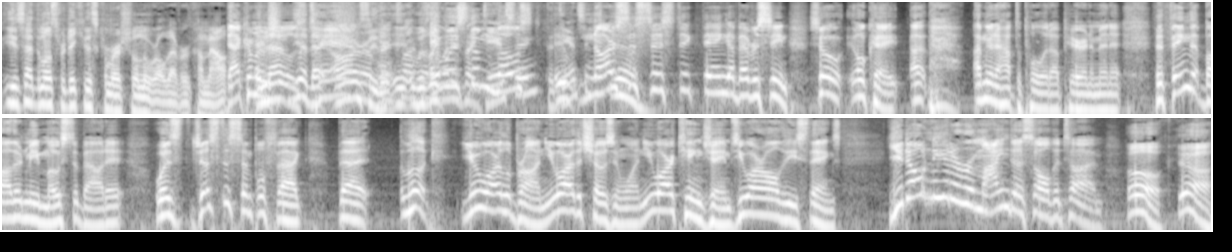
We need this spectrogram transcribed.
you just had the most ridiculous commercial in the world ever come out. That commercial And was yeah, that, honestly, terrible. it, it was like When was he's, like, the dancing, most the dancing? narcissistic thing I've ever seen. So, okay, uh, I'm going to have to pull it up here in a minute. The thing that bothered me most about it was just the simple fact that, look, you are LeBron. You are the chosen one. You are King James. You are all these things. You don't need to remind us all the time. Oh, yeah.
